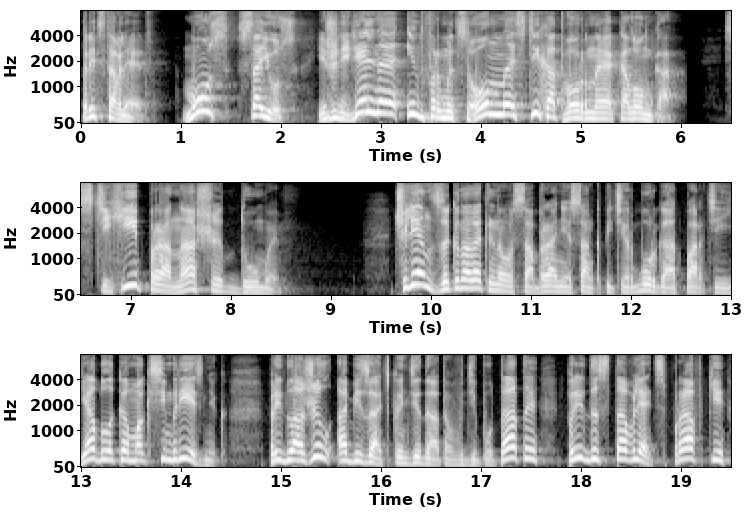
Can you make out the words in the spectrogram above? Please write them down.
представляет Муз Союз. Еженедельная информационно-стихотворная колонка. Стихи про наши думы. Член Законодательного собрания Санкт-Петербурга от партии «Яблоко» Максим Резник предложил обязать кандидатов в депутаты предоставлять справки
